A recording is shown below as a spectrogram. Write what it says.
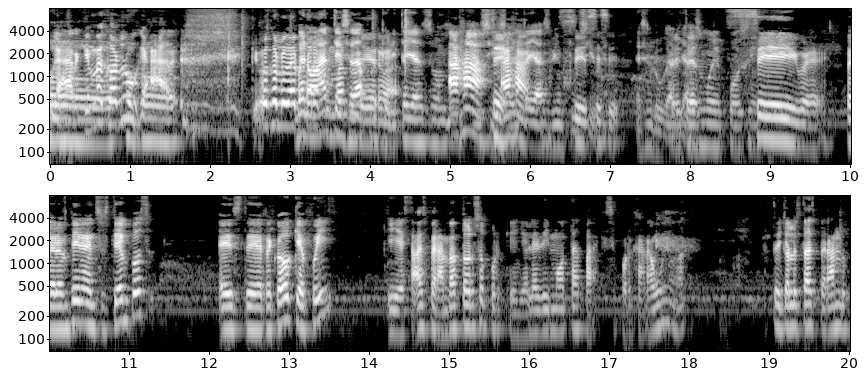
lugar? ¿Qué mejor lugar? ¿Qué mejor lugar Bueno, para antes, ¿verdad? Porque ahorita ya son bien Ajá, sí, ahorita ajá. ya es bien Sí, pussy, sí, güey. sí. Ese lugar Ahorita ya. es muy pussy. Sí, güey. Pero en fin, en sus tiempos, este, recuerdo que fui y estaba esperando a Torso porque yo le di mota para que se forjara uno, ¿verdad? Entonces yo lo estaba esperando.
